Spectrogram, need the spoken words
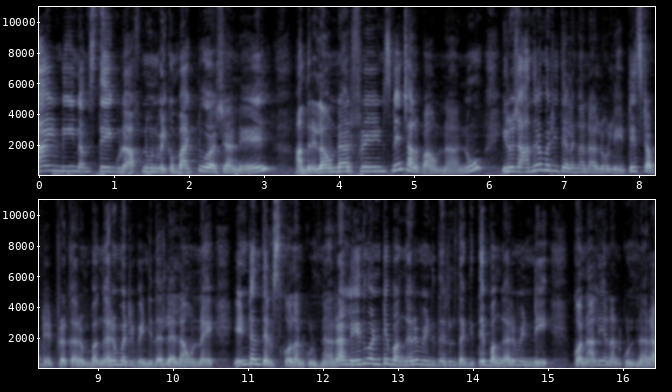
హాయ్ అండి నమస్తే good afternoon welcome back to our channel అందరు ఎలా ఉన్నారు ఫ్రెండ్స్ నేను చాలా బాగున్నాను. ఈరోజు ఆంధ్ర మరియు తెలంగాణలో లేటెస్ట్ అప్డేట్ ప్రకారం బంగారం మరియు వెండి ధరలు ఎలా ఉన్నాయి ఏంటని తెలుసుకోవాలనుకుంటున్నారా? లేదు అంటే బంగారం వెండి ధరలు తగ్గితే బంగారం వెండి కొనాలి అని అనుకుంటున్నారా?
